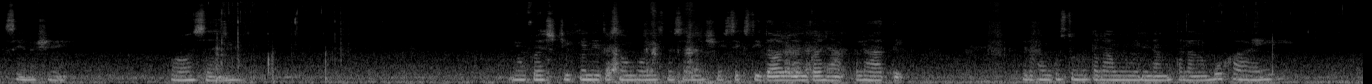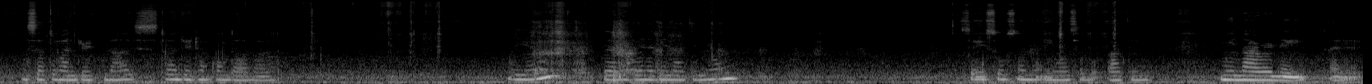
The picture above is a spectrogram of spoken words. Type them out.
Kasi ano siya eh. Frozen. Yung fresh chicken dito sa Hong Kong is nasa ano siya, $60 yung kala- kalahati. Pero kung gusto mo talaga bumili ng talagang buhay, nasa 200 plus, 200 Hong Kong dollar. Ayan. Talagay na din natin yung soy sauce na naiwan sa ating marinade. Ay,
